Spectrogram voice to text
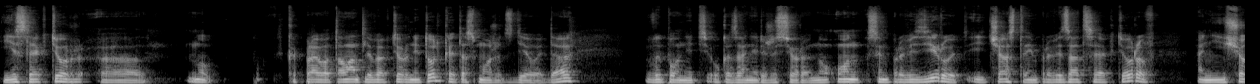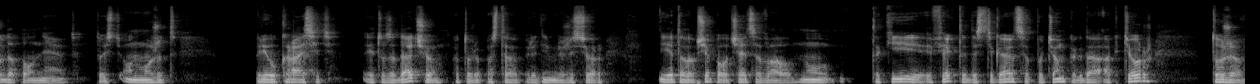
Если актер, э, ну, как правило, талантливый актер не только это сможет сделать, да, выполнить указания режиссера, но он симпровизирует, и часто импровизация актеров они еще дополняют. То есть он может приукрасить эту задачу, которую поставил перед ним режиссер, и это вообще получается вау. Ну, такие эффекты достигаются путем, когда актер – тоже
